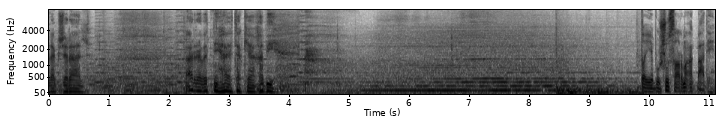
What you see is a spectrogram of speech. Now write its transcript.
حالك جلال. قربت نهايتك يا غبي. طيب وشو صار معك بعدين؟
